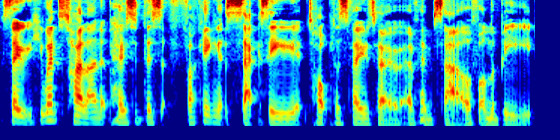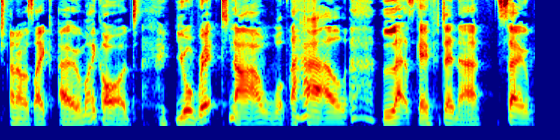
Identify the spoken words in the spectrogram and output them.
So he went to Thailand and posted this fucking sexy topless photo of himself on the beach. And I was like, oh my God, you're ripped now. What the hell? Let's go for dinner. So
